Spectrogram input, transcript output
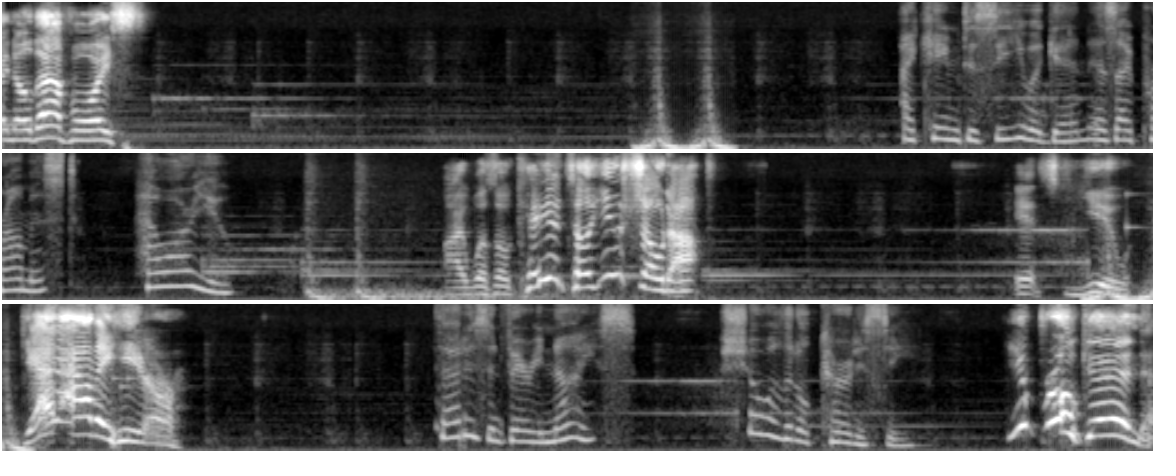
I know that voice. I came to see you again as I promised. How are you? I was okay until you showed up. It's you. Get out of here! That isn't very nice. Show a little courtesy. You broke in!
